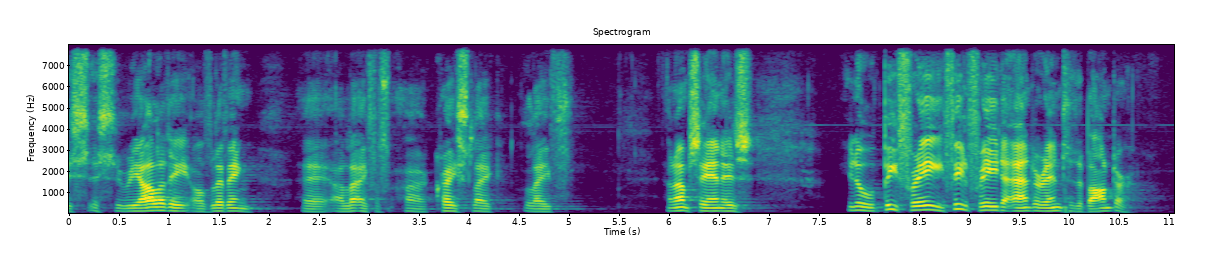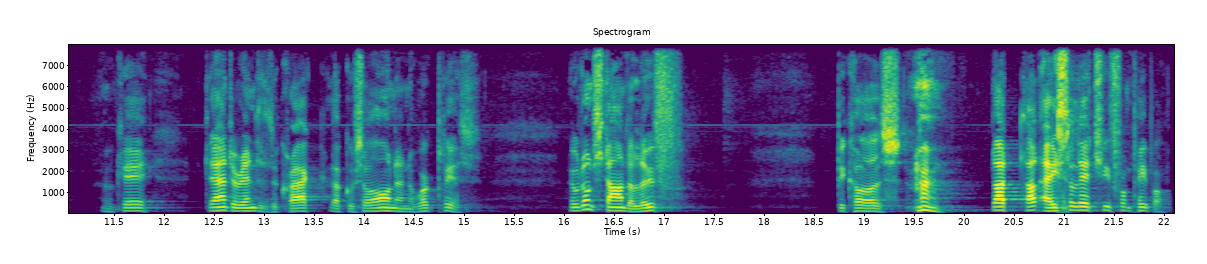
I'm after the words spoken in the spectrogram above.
It's, it's the reality of living uh, a life of a Christ like life. And I'm saying is, you know, be free, feel free to enter into the banter, okay? To enter into the crack that goes on in the workplace. Now, don't stand aloof because that, that isolates you from people.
